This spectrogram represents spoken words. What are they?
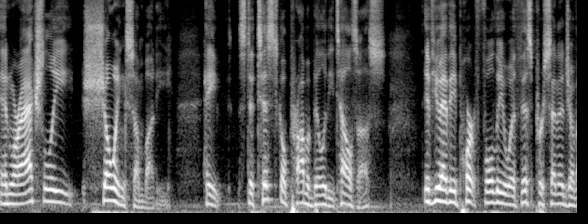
and we're actually showing somebody hey, statistical probability tells us if you have a portfolio with this percentage of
